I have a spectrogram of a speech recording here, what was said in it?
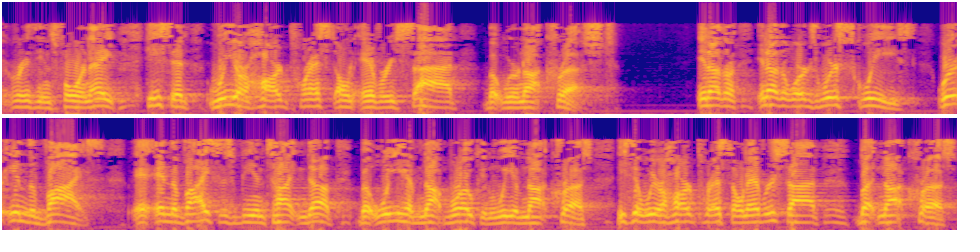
2 Corinthians 4 and 8. He said, we are hard pressed on every side, but we're not crushed. In other, in other words, we're squeezed. We're in the vice. And the vice is being tightened up, but we have not broken, we have not crushed. He said we are hard pressed on every side, but not crushed.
